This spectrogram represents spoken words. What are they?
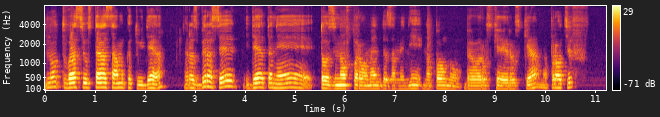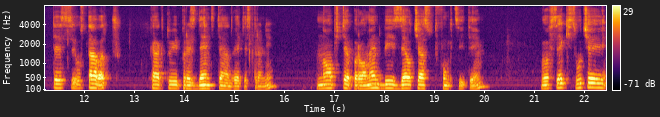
но това си остава само като идея. Разбира се, идеята не е този нов парламент да замени напълно беларуския и руския. Напротив, те си остават, както и президентите на двете страни. Но общия парламент би взел част от функциите им. Във всеки случай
